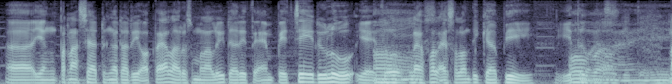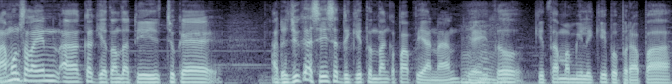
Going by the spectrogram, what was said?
Eh, yang pernah saya dengar dari hotel harus melalui dari TMPC dulu yaitu Oh. level eselon 3B gitu Oh, Mas. baik. Namun selain eh, kegiatan tadi cukai ada juga sih sedikit tentang kepabeanan Mhm. yaitu kita memiliki beberapa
